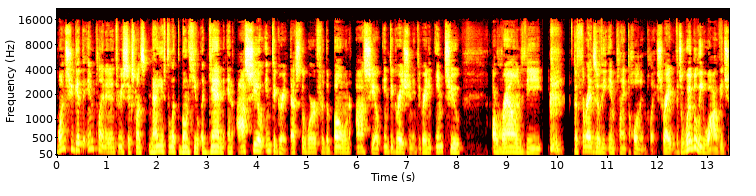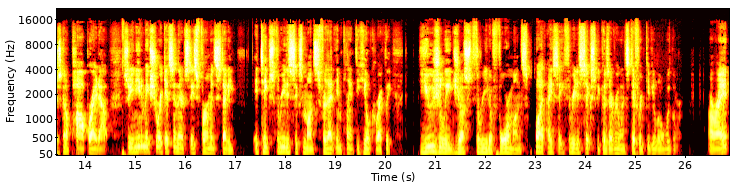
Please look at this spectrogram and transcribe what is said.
once you get the implant in in three six months, now you have to let the bone heal again and osseo integrate. That's the word for the bone, osseo integration, integrating into around the the threads of the implant to hold it in place, right? If it's wibbly wobbly, it's just going to pop right out. So you need to make sure it gets in there and stays firm and steady. It takes three to six months for that implant to heal correctly. Usually just three to four months, but I say three to six because everyone's different. Give you a little wiggle room. All right.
